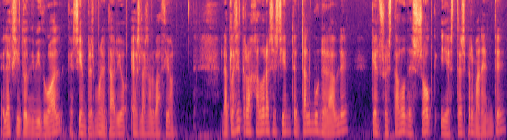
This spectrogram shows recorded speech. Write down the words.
el éxito individual, que siempre es monetario, es la salvación. La clase trabajadora se siente tan vulnerable que en su estado de shock y estrés permanente,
